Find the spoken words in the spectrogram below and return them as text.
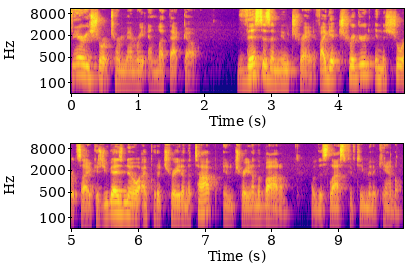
very short term memory and let that go. This is a new trade. If I get triggered in the short side, because you guys know I put a trade on the top and a trade on the bottom of this last 15 minute candle.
